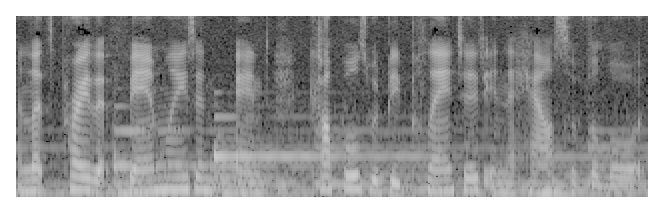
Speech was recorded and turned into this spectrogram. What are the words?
And let's pray that families and, and couples would be planted in the house of the Lord.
